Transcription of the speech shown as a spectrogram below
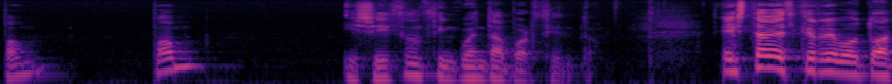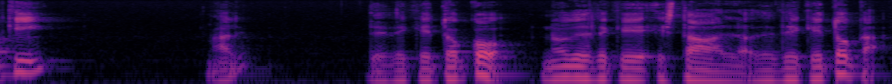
pom, pom, y se hizo un 50%. Esta vez que rebotó aquí, ¿vale? Desde que tocó, no desde que estaba al lado, desde que toca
